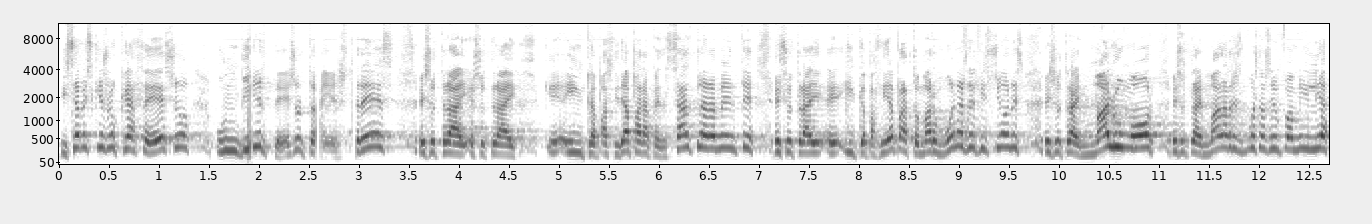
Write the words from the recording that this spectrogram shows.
¿Y sabes qué es lo que hace eso? Hundirte. Eso trae estrés, eso trae, eso trae eh, incapacidad para pensar claramente, eso trae eh, incapacidad para tomar buenas decisiones, eso trae mal humor, eso trae malas respuestas en familia,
